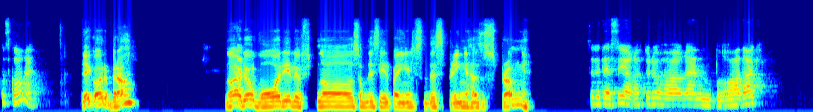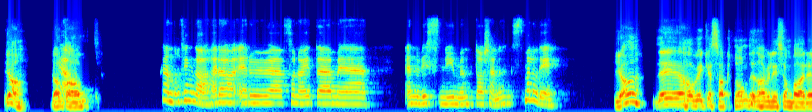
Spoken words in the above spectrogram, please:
Hvordan går det? Det går bra. Nå er det jo vår i luften, og som de sier på engelsk, the spring has sprung. Så det er det som gjør at du har en bra dag? Ja, blant Ja. annet. Hva andre ting, da? Er, det, er du eh, fornøyd eh, med en viss ny munter kjenningsmelodi? Ja, det har vi ikke sagt noe om. Den har vi liksom bare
